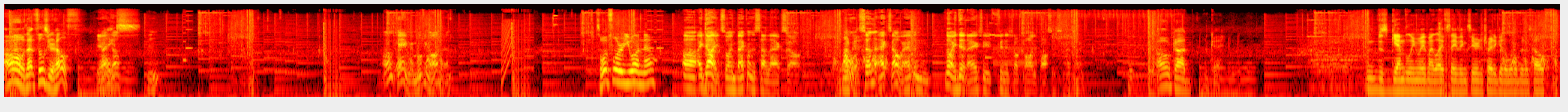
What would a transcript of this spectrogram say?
Oh, that fills your health. Yeah, nice. Okay, we're moving on then. So what floor are you on now? Uh, I died, so I'm back on the Cellar XL. Oh, Okay. XL, I haven't... No, I did. I actually finished off all the bosses. That's right. Oh god. Okay. I'm just gambling away my life savings here to try to get a little bit of health.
